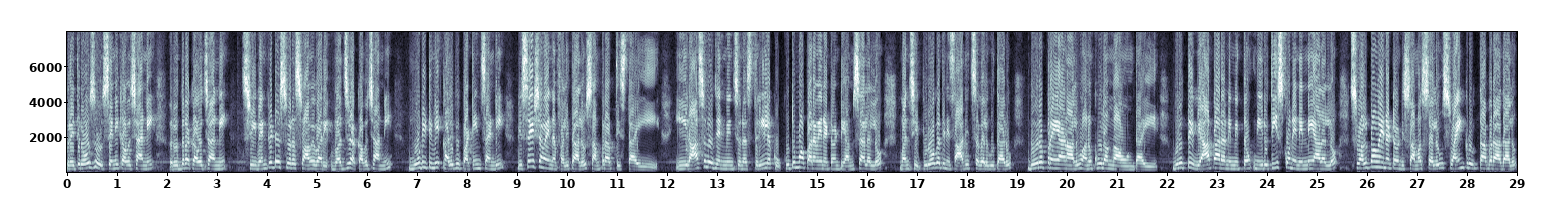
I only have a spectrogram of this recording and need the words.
ప్రతిరోజు శని కవచాన్ని రుద్ర కవచాన్ని శ్రీ వెంకటేశ్వర స్వామి వారి వజ్ర కవచాన్ని మూడిటిని కలిపి పఠించండి. విశేషమైన ఫలితాలు సంప్రాప్తిస్తాయి. ఈ రాశిలో జన్మించిన స్త్రీలకు కుటుంబపరమైనటువంటి అంశాలలో మంచి పురోగతిని సాధించగలుగుతారు. దూర ప్రయాణాలు అనుకూలంగా ఉంటాయి. వృత్తి వ్యాపార నిమిత్తం మీరు తీసుకునే నిర్ణయాలలో స్వల్పమైనటువంటి సమస్యలు స్వయం కృప్తాపరాధాలు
